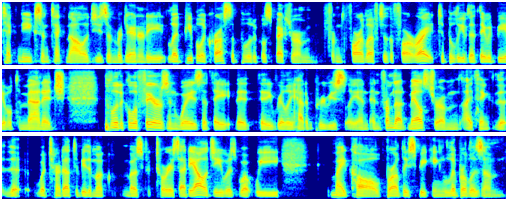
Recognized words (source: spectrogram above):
techniques and technologies of modernity led people across the political spectrum from the far left to the far right to believe that they would be able to manage political affairs in ways that they that they really hadn't previously and and from that maelstrom i think the, the what turned out to be the mo- most victorious ideology was what we might call, broadly speaking, liberalism.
